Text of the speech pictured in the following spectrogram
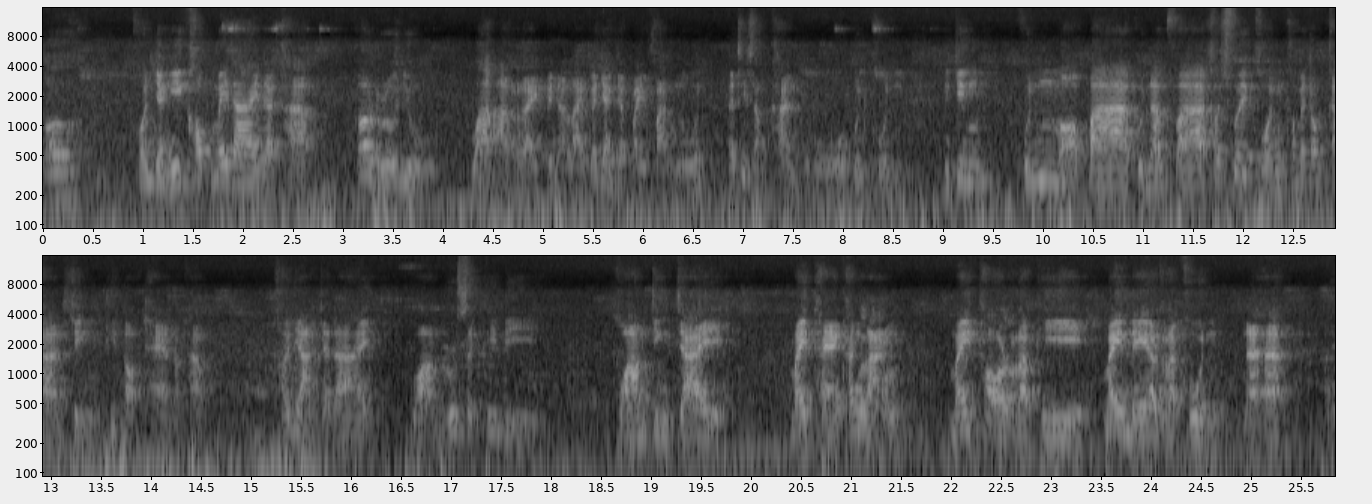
โอ้คนอย่างนี้คบไม่ได้นะครับ ก็รู้อยู่ว่าอะไรเป็นอะไรก็ยังจะไปฝั่งนู้น และที่สำคัญโอ้โหบุญคุณ จริงๆ คุณหมอปลาคุณน้ำฟ้าเขาช่วยคนเขาไม่ต้องการสิ่งที่ตอบแทนหรอกครับ เขาอยากจะได้ความรู้สึกที่ดี ความจริงใจ ไม่แทงข้างหลัง ไม่ทรพี ไม่เนรคุณนะฮะโอ้โห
